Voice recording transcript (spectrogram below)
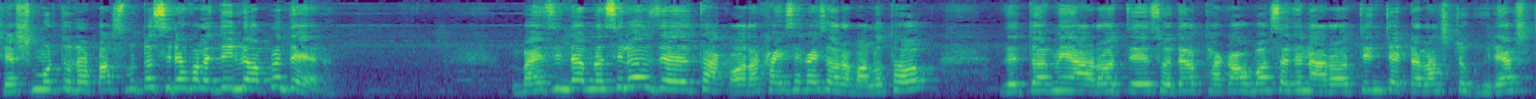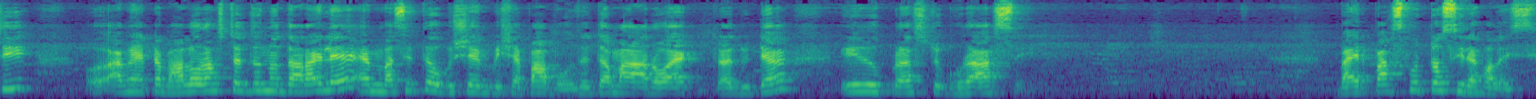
শেষ মুহূর্তে ওনার পাসপোর্টটা সিরা ফেলাই দিল আপনাদের? ভাই, চিন্তা ভাবনা ছিল যে থাক, ওরা খাইছে খাইছে, ওরা ভালো থাক যেহেতু আমি আরও সৌদি আরব থাকা অবস্থায় যেন আরও তিন চারটা রাষ্ট্র ঘুরে আসছি আমি একটা ভালো রাষ্ট্রের জন্য দাঁড়াইলে এম্বাসিতে অবশ্যই এম ভিসা পাবো। যেহেতু আমার আরও একটা, দুইটা ইউরোপ রাষ্ট্র ঘোরা আছে। বাইরের পাসপোর্টটাও ছিঁড়া ফলাইছে।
